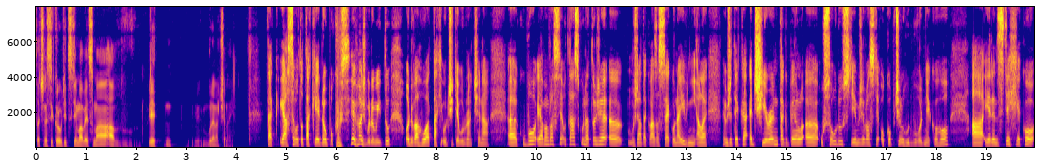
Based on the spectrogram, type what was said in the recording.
začne si kroutit s těma věcma a je, bude nadšený tak já se o to taky jednou pokusím, až budu mít tu odvahu a taky určitě budu nadšená. Uh, Kubo, já mám vlastně otázku na to, že uh, možná taková zase jako naivní, ale vím, že teďka Ed Sheeran tak byl uh, u soudu s tím, že vlastně okopčil hudbu od někoho a jeden z těch jako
